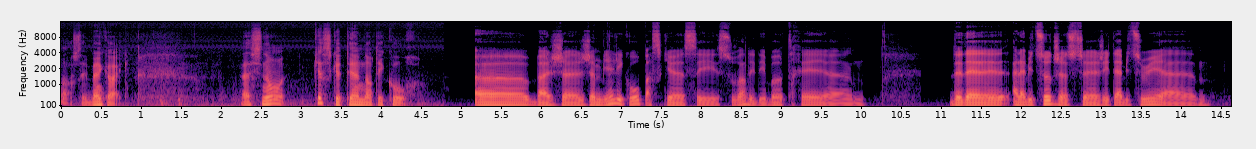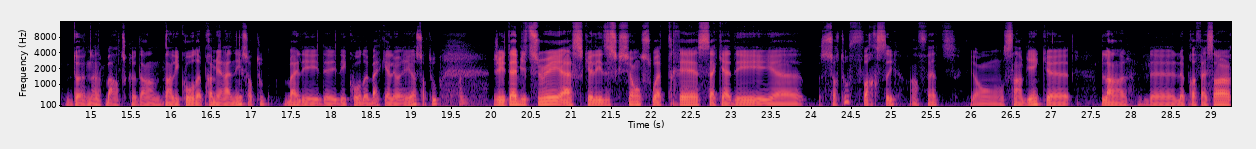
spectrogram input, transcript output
Ah, c'est bien correct. Euh, sinon, qu'est-ce que tu aimes dans tes cours? Euh, ben, j'aime bien les cours parce que c'est souvent des débats très. euh, de, de- à l'habitude, j'ai été habitué à. De, ben, en tout cas, dans, dans les cours de première année, surtout. Ben, les, des- cours de baccalauréat, surtout. J'ai été habitué à ce que les discussions soient très saccadées et euh, surtout forcées, en fait. On sent bien que le, professeur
